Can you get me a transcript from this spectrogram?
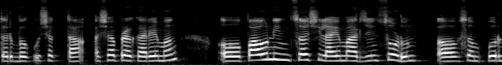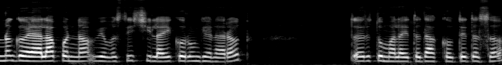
तर बघू शकता अशा प्रकारे मग पाऊन इंच शिलाई मार्जिन सोडून संपूर्ण गळ्याला पण ना व्यवस्थित शिलाई करून घेणार आहोत. तर तुम्हाला इथं दाखवते तसं.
